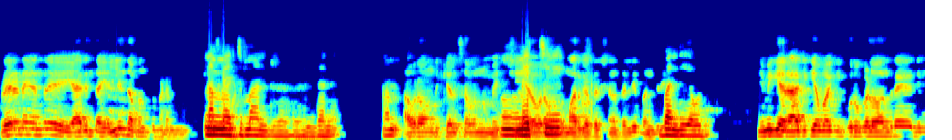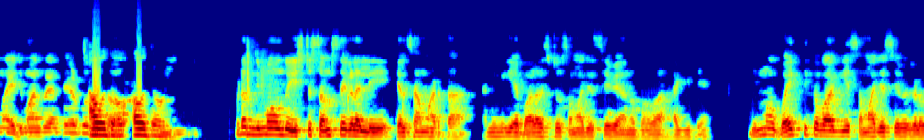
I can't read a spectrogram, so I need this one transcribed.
ಪ್ರೇರಣೆ ಅಂದ್ರೆ ಯಾರಿಂದ ಎಲ್ಲಿಂದ ಬಂತು ಮೇಡಮ್? ನಮ್ಮ ಯಜಮಾನ್ರಿಂದಾನೆ. ಅವರ ಒಂದು ಕೆಲಸವನ್ನು ಮೆಚ್ಚಿ ಅವರ ಒಂದು ಮಾರ್ಗದರ್ಶನದಲ್ಲಿ ಬಂದ್ರಿ. ಬಂದಿ ಹೌದು. ನಿಮಗೆ ರಾಜಕೀಯವಾಗಿ ಗುರುಗಳು ಅಂದ್ರೆ ನಿಮ್ಮ ಯಜಮಾನ್ರೆ ಅಂತ ಹೇಳ್ಬೋದು ಹೌದು ಮೇಡಮ್ ನಿಮ್ಮ ಒಂದು ಇಷ್ಟು ಸಂಸ್ಥೆಗಳಲ್ಲಿ ಕೆಲಸ ಮಾಡ್ತಾ ನಿಮಗೆ ಬಹಳಷ್ಟು ಸಮಾಜ ಸೇವೆ ಅನುಭವ ಆಗಿದೆ. ನಿಮ್ಮ ವೈಯಕ್ತಿಕವಾಗಿ ಸಮಾಜ ಸೇವೆಗಳು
